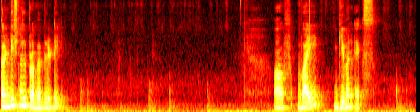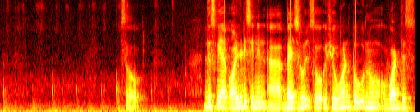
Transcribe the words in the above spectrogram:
conditional probability of y given x. So this we have already seen in uh, Bayes rule. So if you want to know what this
